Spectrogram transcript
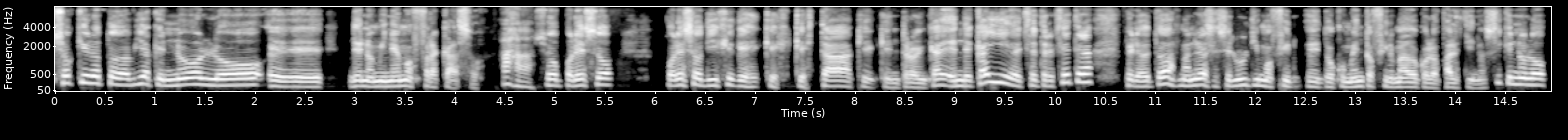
Yo quiero todavía que no lo denominemos fracaso. Yo por eso, por eso dije que, que, está, que, entró en, en, decaída, etcétera, etcétera, pero de todas maneras es el último eh, documento firmado con los palestinos. Así que no lo,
